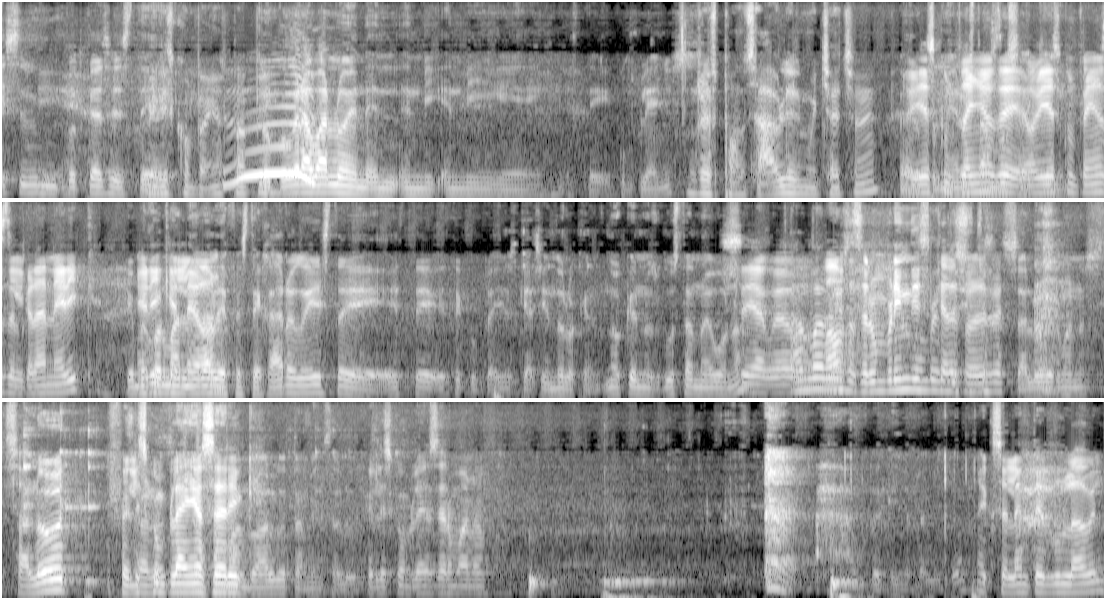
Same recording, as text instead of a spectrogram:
Es un podcast, este... Feliz cumpleaños, Me papi. tocó grabarlo en, en- en mi, en mi, este, cumpleaños. Responsable el muchacho, ¿eh? Pero Hoy es, cumpleaños de, hoy es cumpleaños del gran Eric. Qué Eric mejor manera León. de festejar, güey, este, este, este cumpleaños que haciendo lo que, no que nos gusta nuevo, ¿no? Sí, a huevo. Ándale. Vamos a hacer un brindis. Salud, hermanos. Salud. Feliz Salud. cumpleaños, Eric. Algo también, salud. Feliz cumpleaños, hermano. Excelente Blue Label.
